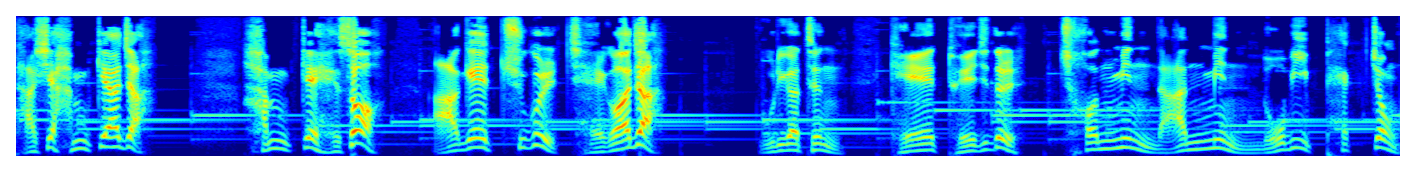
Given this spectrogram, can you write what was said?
다시 함께하자. 함께해서 악의 축을 제거하자. 우리 같은 개, 돼지들, 천민, 난민, 노비, 백정,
